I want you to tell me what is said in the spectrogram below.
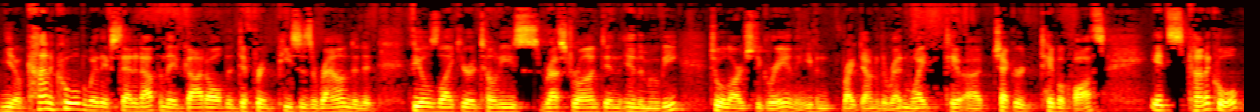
You know, kind of cool the way they've set it up, and they've got all the different pieces around, and it feels like you're at Tony's restaurant in in the movie to a large degree, and even right down to the red and white uh, checkered tablecloths. It's kind of cool.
